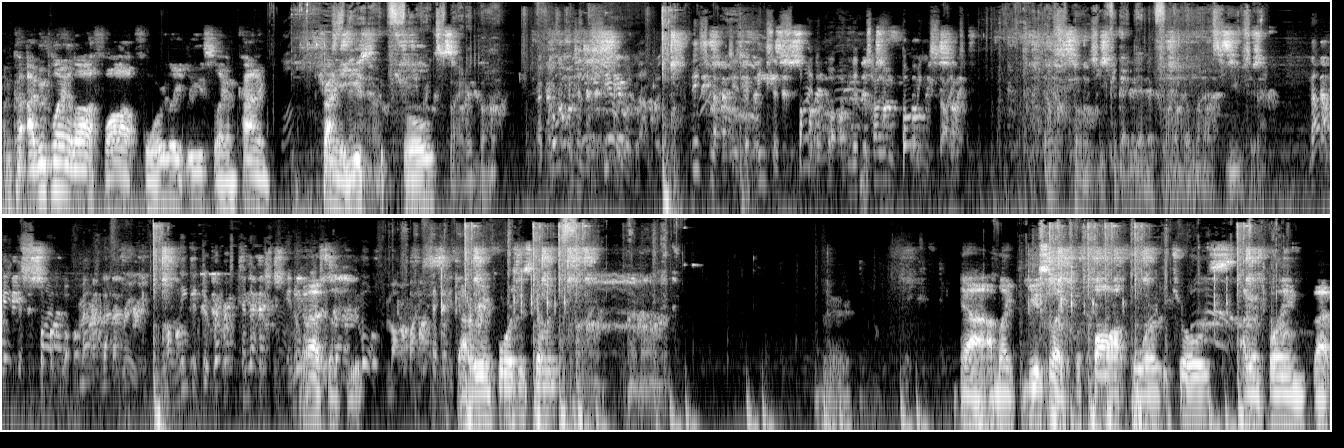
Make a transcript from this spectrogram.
I'm, I've been playing a lot of Fallout 4 lately, so like I'm kind of trying to get used to the controls. Spider? According to the serial numbers, this matches a piece of spider bot from the Tone bombing site. As soon as you can identify the last user. Navigate the spider bot from out of that room. I'll need a direct connection in Oh, order that's to learn good. more from our bisected Got reinforcements coming. I'm on it. There. Yeah, I'm like used to like the Fallout 4 controls. I've been playing that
